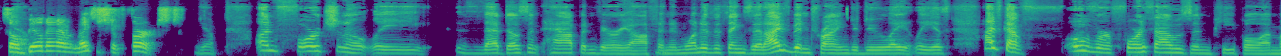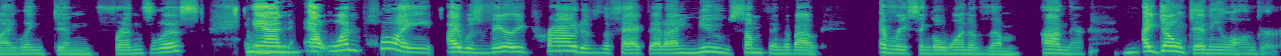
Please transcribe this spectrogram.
So build that relationship first. Yep. Unfortunately, that doesn't happen very often. And one of the things that I've been trying to do lately is I've got over 4,000 people on my LinkedIn friends list. Mm-hmm. And at one point, I was very proud of the fact that I knew something about every single one of them on there. Mm-hmm. I don't any longer.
